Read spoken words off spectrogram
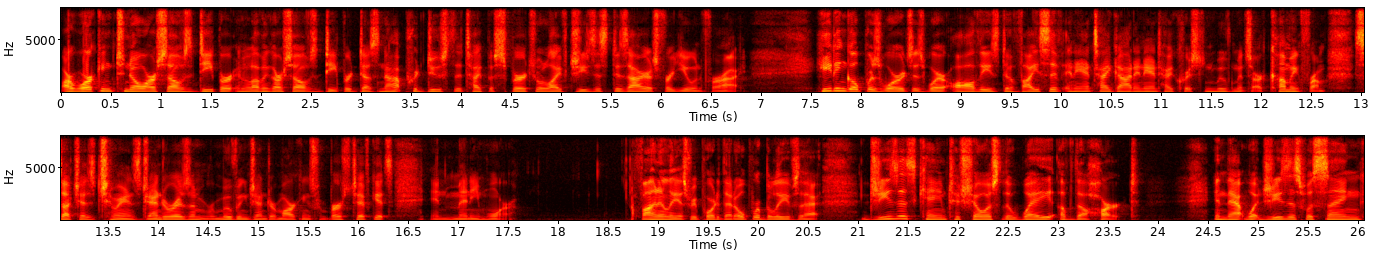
our working to know ourselves deeper and loving ourselves deeper does not produce the type of spiritual life Jesus desires for you and for I. Heeding Oprah's words is where all these divisive and anti God and anti Christian movements are coming from, such as transgenderism, removing gender markings from birth certificates, and many more. Finally, it's reported that Oprah believes that Jesus came to show us the way of the heart, and that what Jesus was saying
